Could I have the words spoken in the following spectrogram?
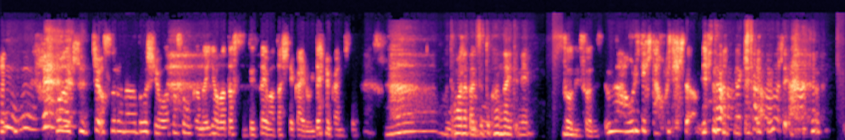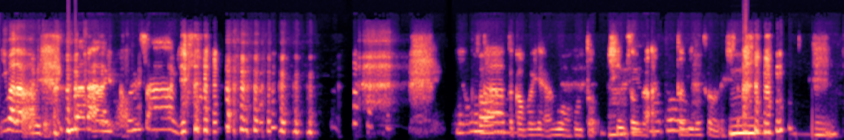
うんうん わあ、緊張するな、どうしよう、渡そうかな、いや、渡す、絶対渡して帰るみたいな感じで。頭の中でずっと考えてね。そうです、そうです。うわー降りてきた、降りてきた、みたいな。来た来たーって。今だーみたいな。今だ、これさー、みたいな。呼んだとか思いながら、もう本当、心臓が飛び出そうでした。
